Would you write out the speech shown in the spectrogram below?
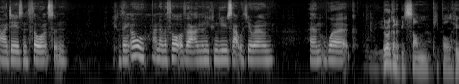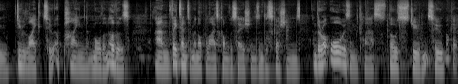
ideas and thoughts and you can think, oh, I never thought of that, and then you can use that with your own um, work. There are going to be some people who do like to opine more than others, and they tend to monopolise conversations and discussions. And there are always in class those students who okay.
